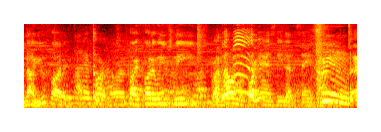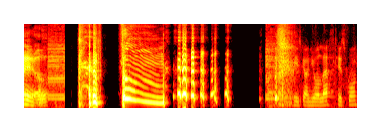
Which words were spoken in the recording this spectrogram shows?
You probably farted. No, you farted. I didn't fart, bro. You probably farted when you sneezed. Bro, how am I fart and sneeze at the same time? Damn. Boom. He's going your left, his spawn.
